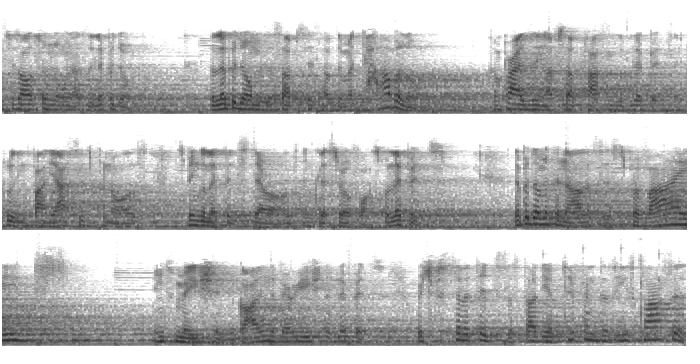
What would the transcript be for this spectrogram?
which is also known as the lipidome. The lipidome is a subset of the metabolome, comprising of subclasses of lipids, including fatty acids, prenols, sphingolipids, sterols, and glycerophospholipids. Lipidomic analysis provides information regarding the variation of lipids, which facilitates the study of different disease classes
